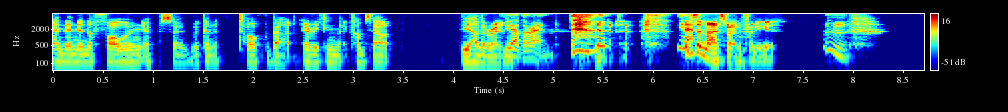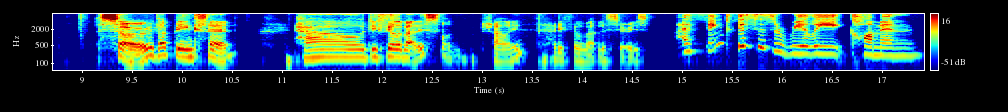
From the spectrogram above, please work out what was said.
And then in the following episode, we're going to talk about everything that comes out the other end. The other end. Yeah. It's a nice way of putting it. Mm. So, that being said, how do you feel about this one, Charlene? How do you feel about this series? I think this is a really common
